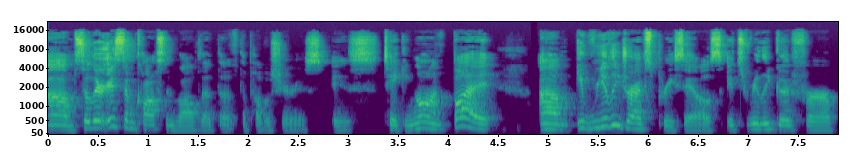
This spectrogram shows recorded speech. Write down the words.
Um, so there is some cost involved that the, the publisher is is taking on, but um, it really drives pre-sales. It's really good for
